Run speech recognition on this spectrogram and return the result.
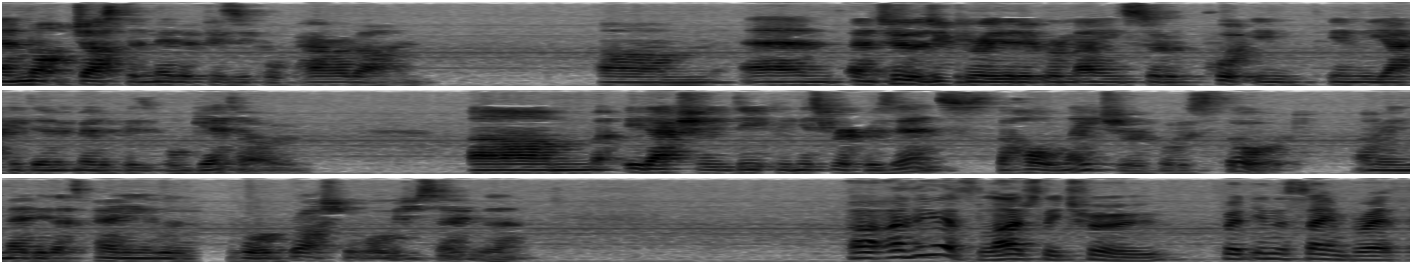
and not just a metaphysical paradigm. Um, and and to the degree that it remains sort of put in in the academic metaphysical ghetto, um, it actually deeply misrepresents the whole nature of Buddhist thought. I mean, maybe that's painting it with a broad brush, but what would you say to that? Uh, I think that's largely true but in the same breath,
